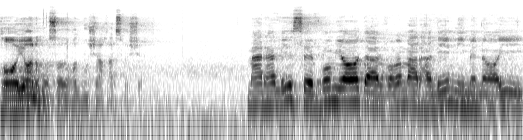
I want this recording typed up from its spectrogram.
پایان مسابقات مشخص بشه. مرحله سوم یا در واقع مرحله نیمه نهایی؟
